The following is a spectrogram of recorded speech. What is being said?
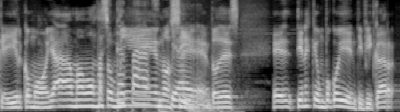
que ir como, ya, vamos más o menos, sí. Entonces, eh, tienes que un poco identificar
